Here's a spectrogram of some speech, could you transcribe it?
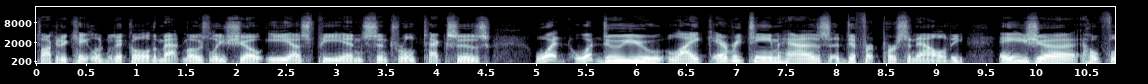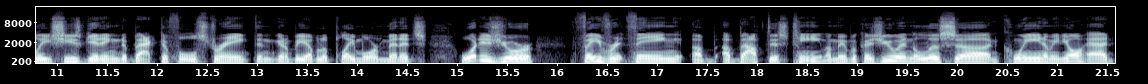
Talking to Caitlin Bickle, the Matt Mosley Show, ESPN Central Texas. What what do you like? Every team has a different personality. Aijha, hopefully, she's getting back to full strength and going to be able to play more minutes. What is your favorite thing ab- about this team? I mean, because you and Alyssa and Queen, I mean, y'all had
